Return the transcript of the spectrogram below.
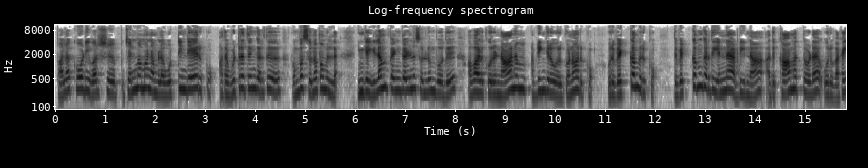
பல கோடி வருஷ ஜென்மமாக நம்மளை ஒட்டின்றே இருக்கும். அதை விடுறதுங்கிறது ரொம்ப சுலபம் இல்லை. இங்கே இளம் பெண்கள்னு சொல்லும்போது அவளுக்கு ஒரு நாணம் அப்படிங்கிற ஒரு குணம் இருக்கும். ஒரு வெட்கம் இருக்கும். இந்த வெட்கம்ங்கிறது என்ன அப்படின்னா அது காமத்தோட ஒரு வகை.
